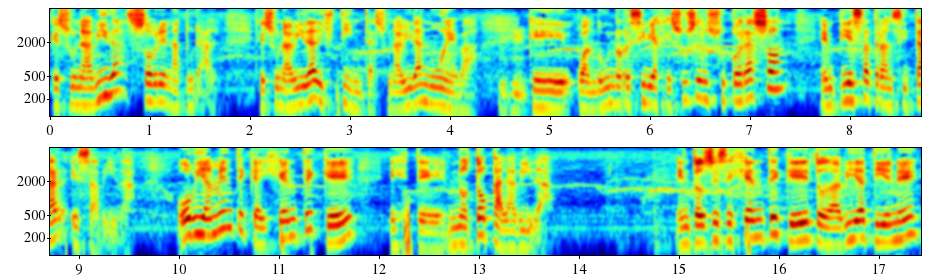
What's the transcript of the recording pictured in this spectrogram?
que es una vida sobrenatural, que es una vida distinta, es una vida nueva, que cuando uno recibe a Jesús en su corazón, empieza a transitar esa vida. Obviamente que hay gente que este, no toca la vida. Entonces es gente que todavía tiene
